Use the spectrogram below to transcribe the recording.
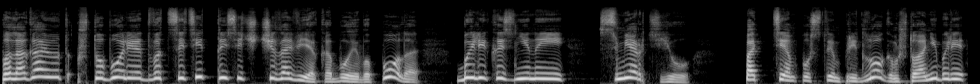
Полагают, что более двадцати тысяч человек обоего пола были казнены смертью под тем пустым предлогом, что они были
